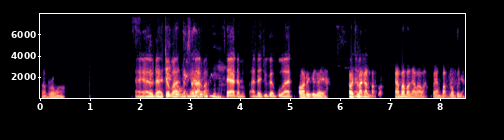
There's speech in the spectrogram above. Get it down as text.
Pak Pro mau. Nah, ya udah coba terserah Pak. Saya ada ada juga buat. Oh ada juga ya. Oh silakan Pak Pro. Gak apa-apa, gak apa-apa. Yang Pak Pro punya.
